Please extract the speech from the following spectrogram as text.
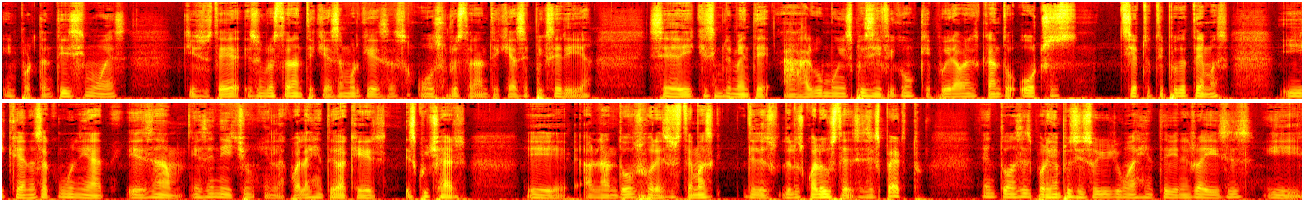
importantísimo es que si usted es un restaurante que hace hamburguesas o es un restaurante que hace pizzería, se dedique simplemente a algo muy específico que pudiera abarcando otros ciertos tipos de temas y creando esa comunidad, esa, ese nicho en la cual la gente va a querer escuchar eh, hablando sobre esos temas de los, de los cuales usted es experto. Entonces, por ejemplo, si soy un agente de bienes raíces y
